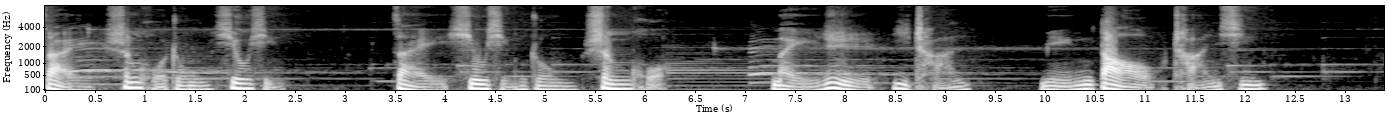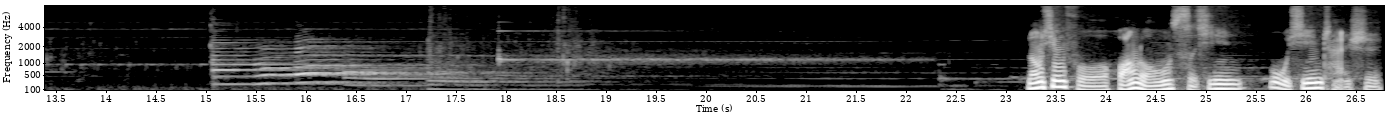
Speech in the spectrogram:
在生活中修行，在修行中生活，每日一禅，明道禅心。龙兴府黄龙死心悟心禅师，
